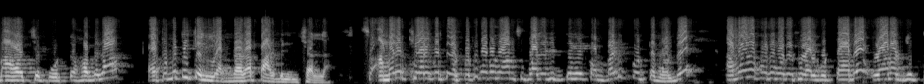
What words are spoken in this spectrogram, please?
বা হচ্ছে পড়তে হবে না। অটোমেটিক্যালি আপনারা পারবেন ইনশাল্লাহ সো আমাদের খেয়াল করতে হবে, প্রথমত যখন সুপারলেটিভ থেকে কম্পারেটিভ করতে বলবে। আমাদের প্রথমত খেয়াল করতে হবে ওয়ান আপ যুক্ত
